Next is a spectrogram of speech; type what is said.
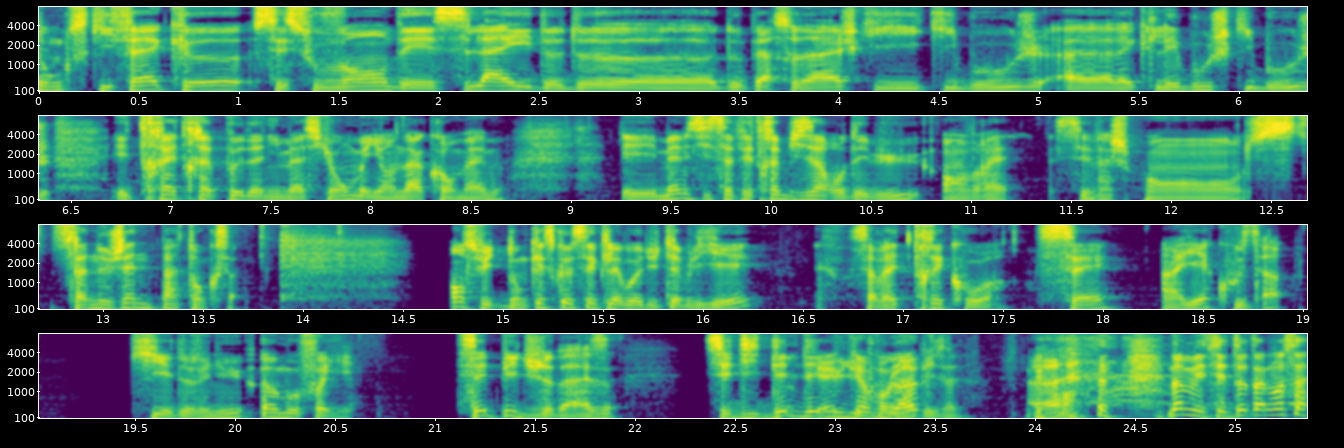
donc ce qui fait que c'est souvent des slides de, de personnages qui, qui bougent euh, avec les bouches qui bougent et très très peu d'animation mais il y en a quand même et même si ça fait très bizarre au début en vrai c'est vachement ça ne gêne pas tant que ça ensuite donc qu'est-ce que c'est que la voix du tablier? Ça va être très court c'est un yakuza qui est devenu homme au foyer c'est le pitch de base. C'est dit dès le début du premier épisode. Ah. non mais c'est totalement ça.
